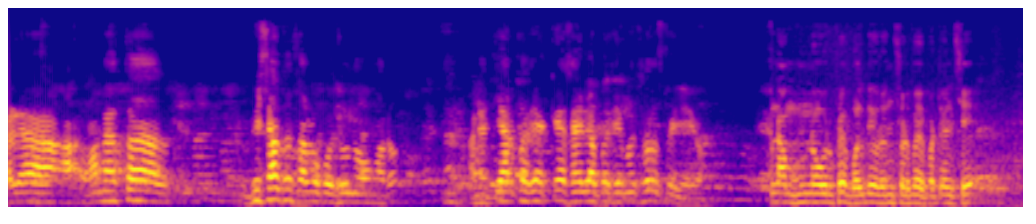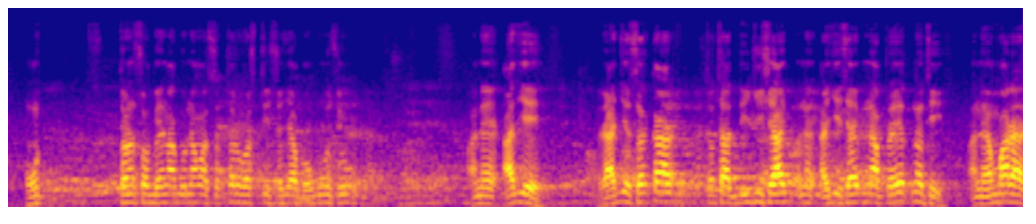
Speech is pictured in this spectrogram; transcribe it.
એટલે અમે તો વિશાલ તાલુકો જૂનો અમારો. અને ત્યાર પછી કેસ આવ્યા પછી અમે સુરત થઈ ગયો નામ મુન્નો ઉર્ફે બલદેવ રણછોડભાઈ પટેલ છે. હું ત્રણસો બેના ગુનામાં સત્તર વર્ષથી સજા ભોગવું છું. અને આજે રાજ્ય સરકાર તથા ડીજી સાહેબ અને આજી સાહેબના પ્રયત્નથી અને અમારા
